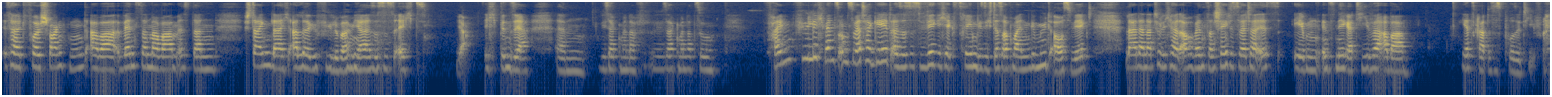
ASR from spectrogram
ist halt voll schwankend, aber wenn es dann mal warm ist, dann steigen gleich alle Gefühle bei mir. Also es ist echt, ja, ich bin sehr, ähm, wie, sagt man da, wie sagt man dazu, feinfühlig, wenn es ums Wetter geht. Also es ist wirklich extrem, wie sich das auf mein Gemüt auswirkt. Leider natürlich halt auch, wenn es dann schlechtes Wetter ist, eben ins Negative, aber jetzt gerade ist es positiv.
